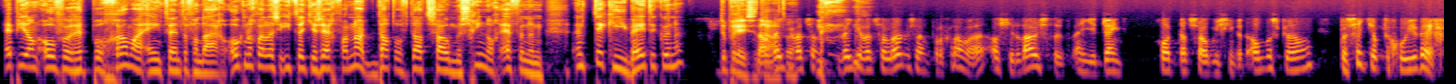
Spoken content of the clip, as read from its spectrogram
Heb je dan over het programma 120 vandaag ook nog wel eens iets dat je zegt van, nou, dat of dat zou misschien nog even een, een tikkie beter kunnen? De Nou, weet je, wat zo, weet je wat zo leuk is aan het programma? Als je luistert en je denkt, god, dat zou misschien wat anders kunnen, dan zit je op de goede weg.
